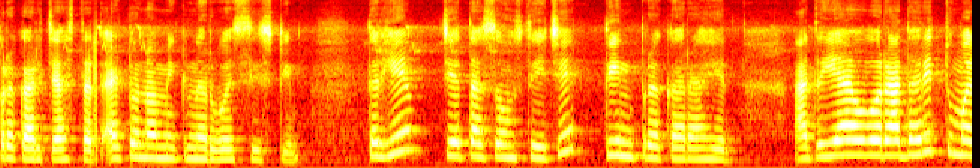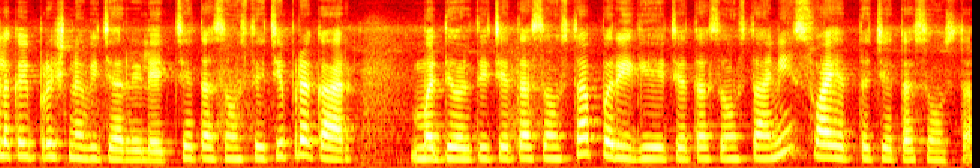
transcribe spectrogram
प्रकारचे असतात ॲटोनॉमिक नर्वस सिस्टीम तर हे चेतासंस्थेचे तीन प्रकार आहेत. आता यावर आधारित तुम्हाला काही प्रश्न विचारलेले आहेत. चेतासंस्थेचे प्रकार मध्यवर्ती चेतासंस्था परिघीय चेतासंस्था आणि स्वायत्त चेतासंस्था.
